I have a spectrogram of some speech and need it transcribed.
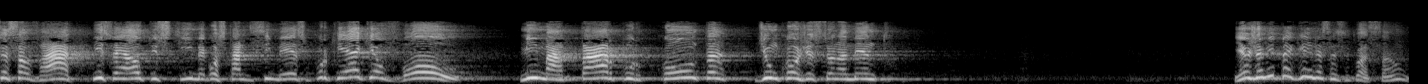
isso é salvar, isso é autoestima, é gostar de si mesmo. Por que é que eu vou me matar por conta de um congestionamento? E eu já me peguei nessa situação.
